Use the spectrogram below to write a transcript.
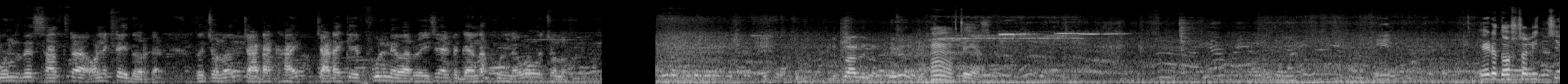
বন্ধুদের সাথটা অনেকটাই দরকার। তো চলো চাটা খাই চাটাকে ফুল নেবার রয়েছে একটা গাঁদা ফুল নেব তো চলো। হুম ঠিক আছে। এটা দশটা নিচ্ছে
